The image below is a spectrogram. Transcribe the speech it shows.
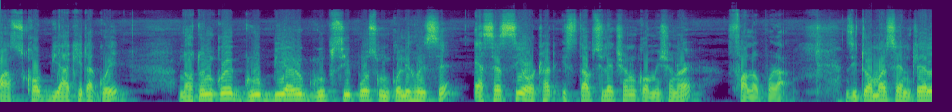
পাঁচশ বিয়াশীটাকৈ নতুনকৈ গ্ৰুপ বি আৰু গ্ৰুপ চি পষ্ট মুকলি হৈছে এছ এছ চি অৰ্থাৎ ষ্টাফ চিলেকশ্যন কমিশ্যনৰ ফালৰ পৰা। যিটো আমাৰ চেণ্ট্ৰেল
